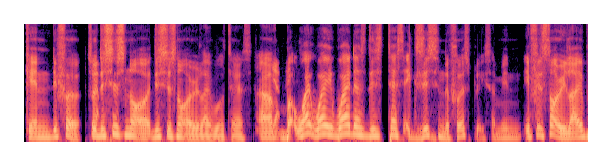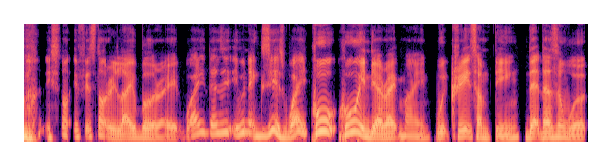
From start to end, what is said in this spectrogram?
can differ. So this is not a, this is not a reliable test. Um. But why why why does this test exist in the first place? I mean, if it's not reliable, it's not if it's not reliable, right? Why does it even exist? Why who who in their right mind would create something that doesn't work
